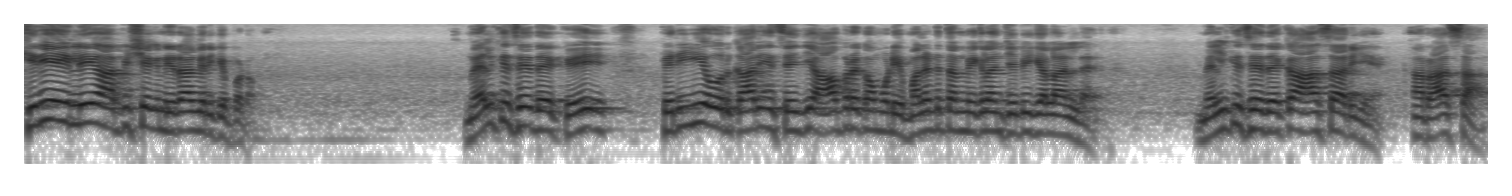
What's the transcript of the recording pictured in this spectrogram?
கிரியையிலேயும் அபிஷேகம் நிராகரிக்கப்படும். மெல்கு சேதேக்கு பெரிய ஒரு காரியம் செஞ்சு ஆபரகமுடைய மலட்டுத்தன்மைக்கெல்லாம் ஜெபிக்கலாம் இல்லை. மெல்கு சேதேக்கா ஆசாரியன் ஆ, ராசா.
